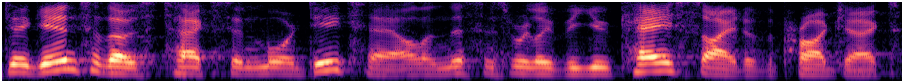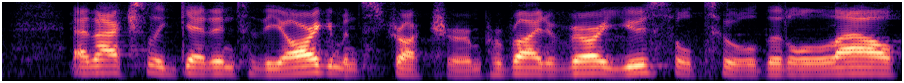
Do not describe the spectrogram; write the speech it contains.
dig into those texts in more detail, and this is really the UK side of the project, and actually get into the argument structure and provide a very useful tool that will allow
